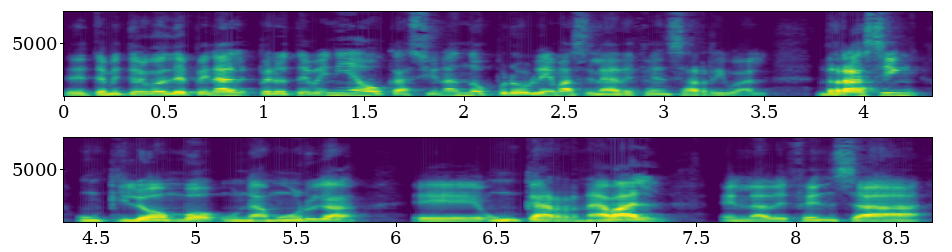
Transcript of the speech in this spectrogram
eh, te metió el gol de penal, pero te venía ocasionando problemas en la defensa rival. Racing, un quilombo, una murga, eh, un carnaval en la defensa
